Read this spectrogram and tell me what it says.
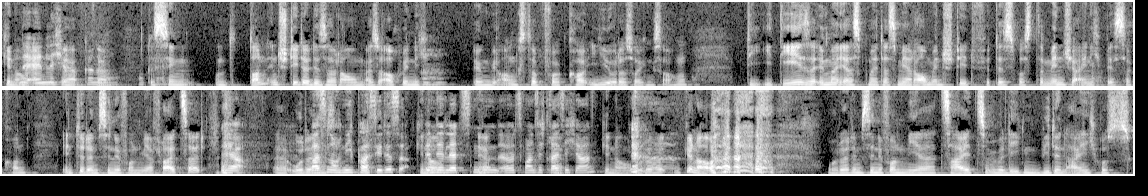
genau. eine ähnliche. Ja, genau. Ja. Okay. Deswegen, und dann entsteht ja dieser Raum. Also auch wenn ich Aha. irgendwie Angst habe vor KI oder solchen Sachen, die Idee ist ja immer erstmal, dass mehr Raum entsteht für das, was der Mensch ja eigentlich besser kann. Entweder im Sinne von mehr Freizeit. Ja. Äh, oder was noch nie passiert ist genau, in den letzten ja, 20, 30 ja, Jahren. Genau. Oder halt, genau. oder halt im Sinne von mehr Zeit zum Überlegen, wie denn eigentlich was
